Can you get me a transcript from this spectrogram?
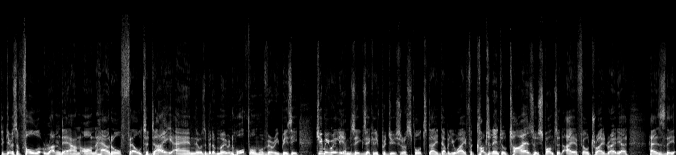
to give us a full rundown on how it all fell today. And there was a bit of movement. Hawthorn were very busy. Jimmy Williams, the executive producer of Sports Day WA for Continental Tires, who sponsored AFL Trade Radio, has the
